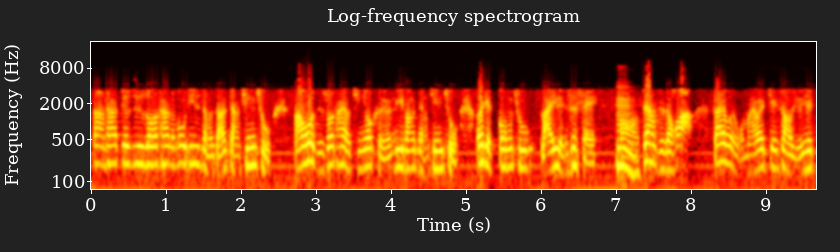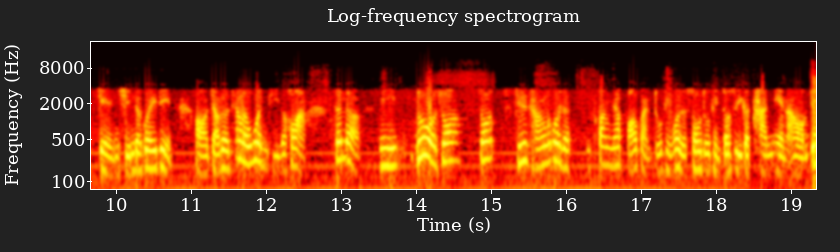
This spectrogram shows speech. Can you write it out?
那他就是说，他的目的是什么？只要讲清楚，然后或者说他有情有可原的地方讲清楚，而且供出来源是谁哦。这样子的话，待会我们还会介绍有一些减刑的规定哦。假如有这样的问题的话，真的，你如果说说，其实常为了帮人家保管毒品或者收毒品，都是一个贪念，然后我们就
